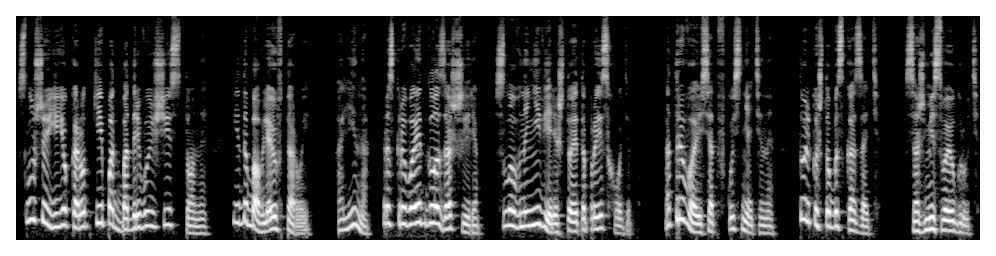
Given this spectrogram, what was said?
Слушаю ее короткие подбадривающие стоны и добавляю второй. Алина раскрывает глаза шире, словно не веря, что это происходит. Отрываюсь от вкуснятины, только чтобы сказать «Сожми свою грудь,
